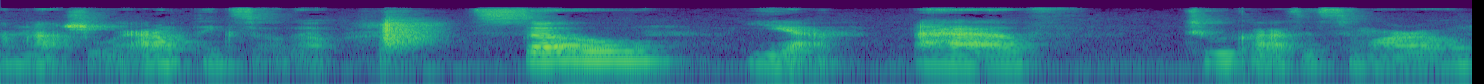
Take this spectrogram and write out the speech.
I'm not sure. I don't think so though. So yeah, I have two classes tomorrow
